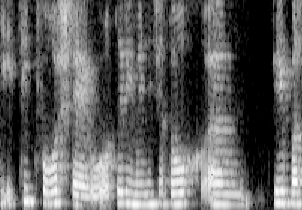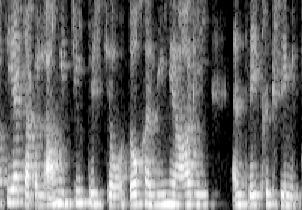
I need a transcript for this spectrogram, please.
die Zeit vorstellen. Oder? Ich meine, es ist ja doch ähm, viel passiert, aber lange Zeit ist es ja doch eine lineare Entwicklung mit,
